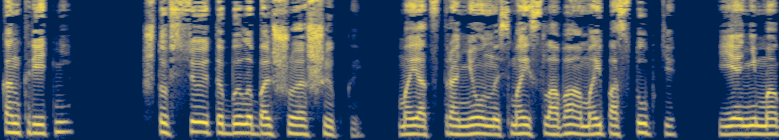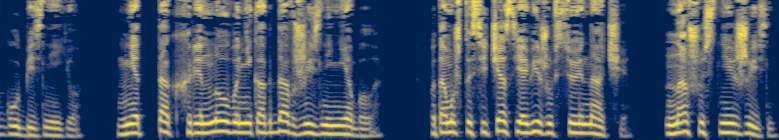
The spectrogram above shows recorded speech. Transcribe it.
Конкретней? что все это было большой ошибкой. Моя отстраненность, мои слова, мои поступки. Я не могу без нее. Мне так хреново никогда в жизни не было. Потому что сейчас я вижу все иначе. Нашу с ней жизнь.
